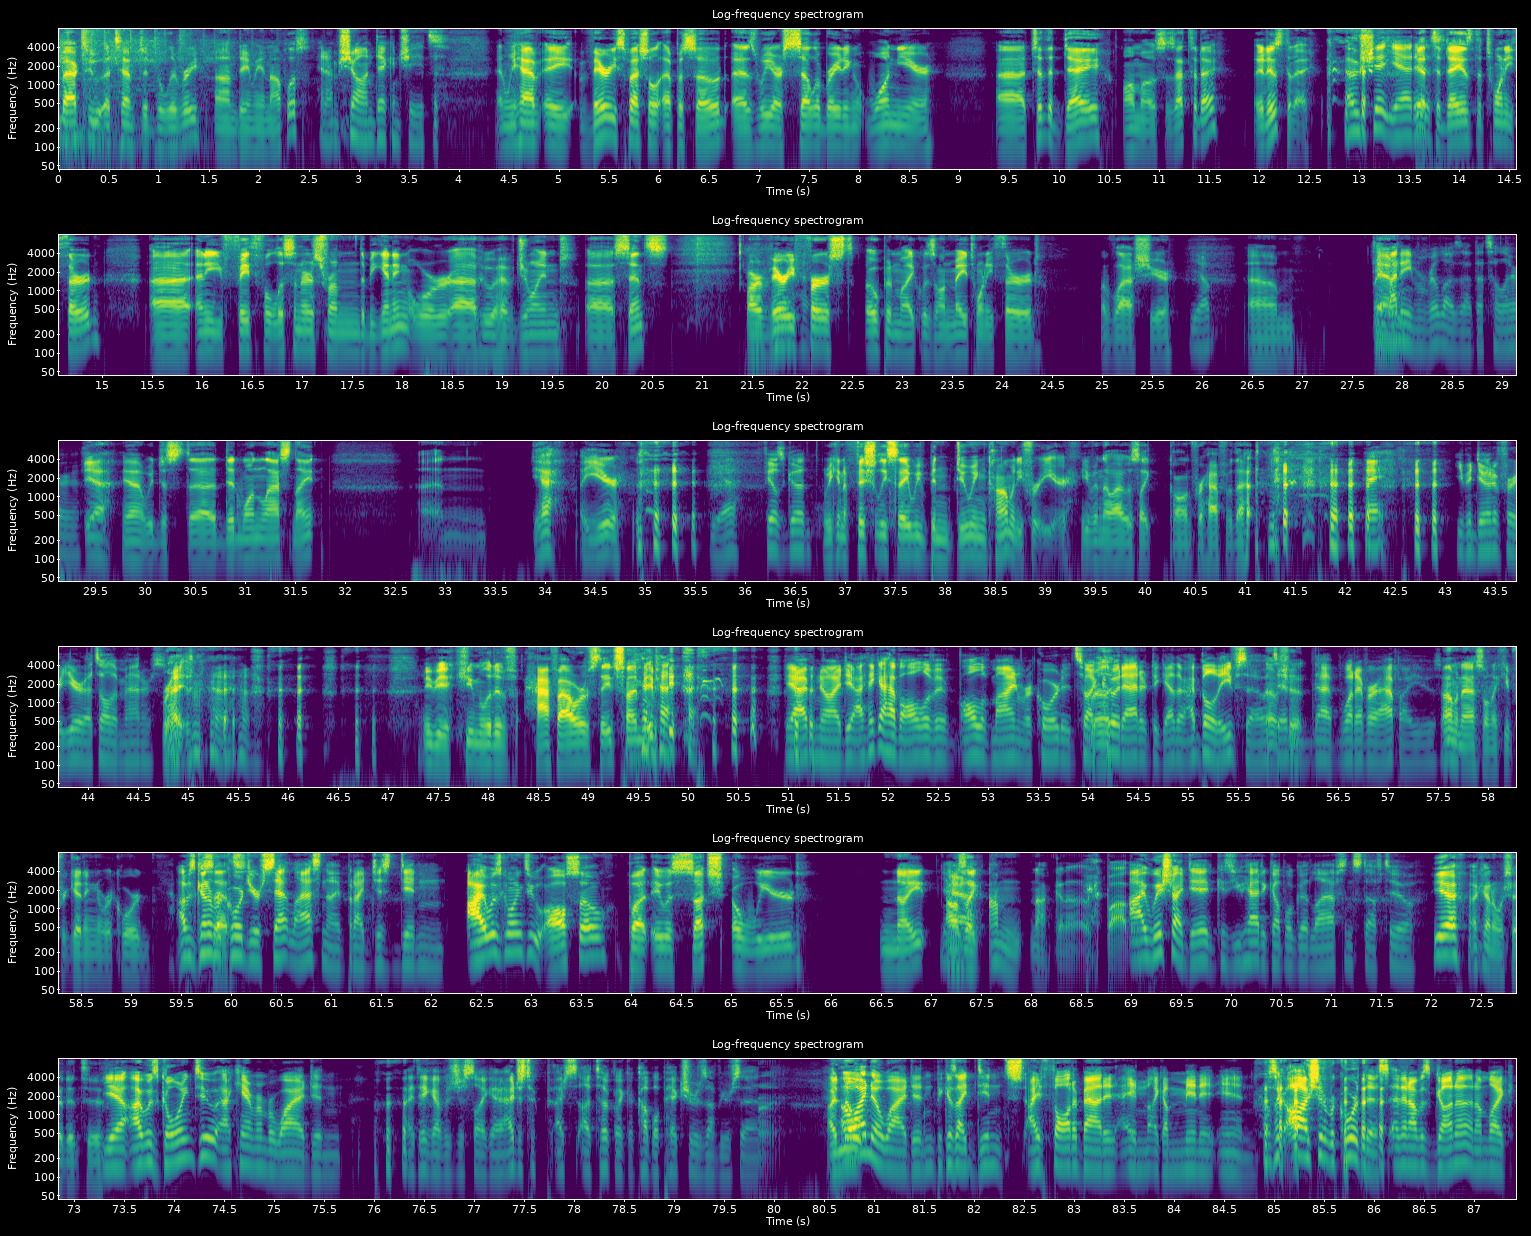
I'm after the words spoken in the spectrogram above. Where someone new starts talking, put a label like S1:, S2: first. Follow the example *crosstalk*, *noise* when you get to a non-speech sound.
S1: Welcome back to Attempted Delivery. I'm Damianopoulos,
S2: And I'm Sean Dickensheets. *laughs*
S1: and we have a very special episode as we are celebrating one year uh, to the day almost. Is that today? It is today.
S2: oh shit, yeah, it *laughs* is.
S1: yeah, today is the 23rd. Uh, any faithful listeners from the beginning or uh, who have joined uh, since, our *laughs* very first open mic was on May 23rd of last year.
S2: Yep.
S1: Um,
S2: Damn, I didn't even realize that. That's hilarious.
S1: Yeah, yeah. We just uh, did one last night, and yeah, a year. *laughs*
S2: Yeah. Feels good.
S1: we can officially say we've been doing comedy for a year, even though I was like gone for half of that. *laughs*
S2: Hey, you've been doing it for a year. That's all that matters.
S1: right. *laughs* *laughs* maybe a cumulative half hour of stage time, maybe.
S2: Yeah, I have no idea. I think I have all of it, all of mine recorded, so I could add it together. I believe so. It's
S1: Oh,
S2: in
S1: shit.
S2: that whatever app I use.
S1: I'm an asshole, and I keep forgetting to record.
S2: I was gonna record your set last night, but I just didn't.
S1: I was going to also, but it was such a weird night. I was
S2: Yeah.
S1: like, I'm not gonna bother.
S2: I wish I did because you had a couple good laughs and stuff too.
S1: yeah, I kind of wish I did too.
S2: Yeah, I was going to. I can't remember why I didn't. *laughs* I think I was just like I just took I, s- I took like a couple pictures of your set.
S1: I know.
S2: Oh, I know why I didn't because I didn't. s- I thought about it in like a minute in. I was like, oh, I should record this, and then I was gonna, and I'm like,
